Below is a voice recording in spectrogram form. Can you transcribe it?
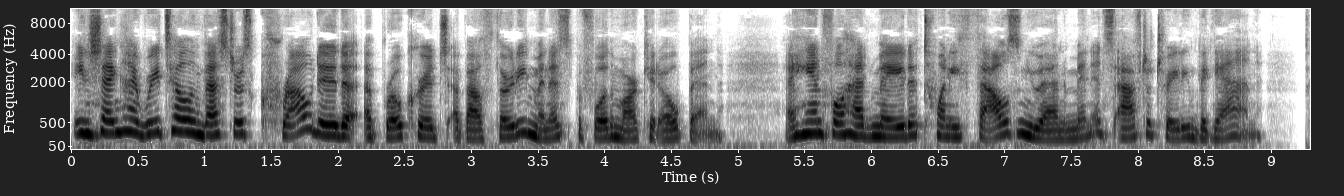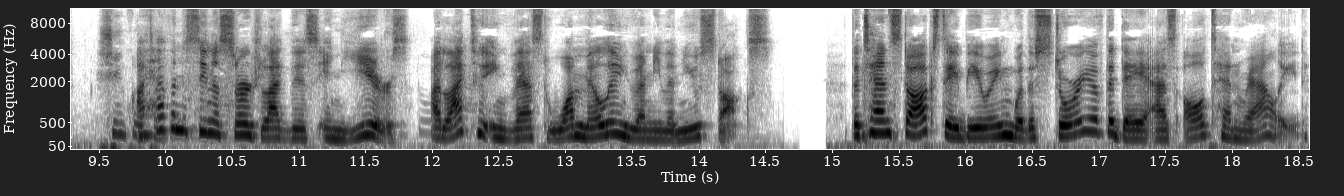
In Shanghai, retail investors crowded a brokerage about 30 minutes before the market opened. A handful had made 20,000 yuan minutes after trading began. I haven't seen a surge like this in years. I'd like to invest 1 million yuan in the new stocks. The 10 stocks debuting were the story of the day as all 10 rallied.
